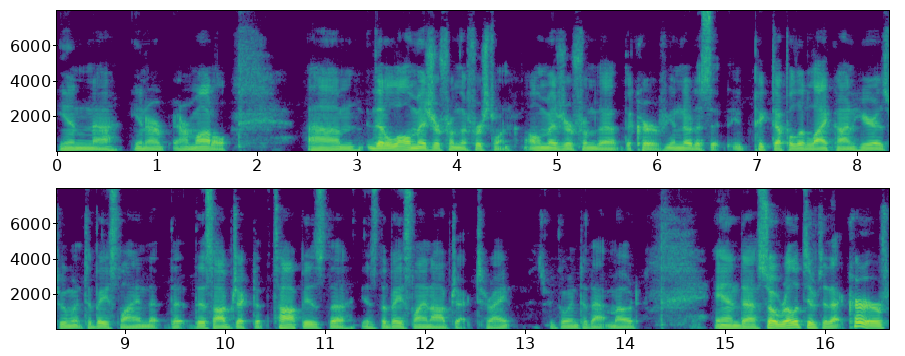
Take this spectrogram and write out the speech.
in uh, in our in our model. Um, that'll all measure from the first one, all measure from the, the curve. You'll notice it, it picked up a little icon here as we went to baseline that, that this object at the top is the is the baseline object, right? As we go into that mode. And uh, so relative to that curve,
